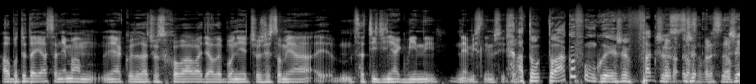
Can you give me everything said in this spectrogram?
alebo teda ja sa nemám nejako za čo schovávať, alebo niečo, že som ja sa cíti nejak vinný, nemyslím si to. A to, to ako funguje? Že fakt, že, že, že,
